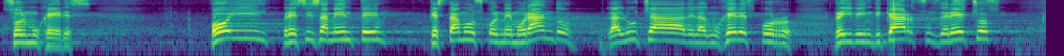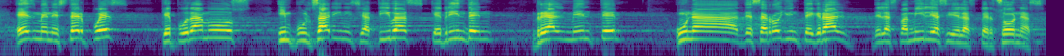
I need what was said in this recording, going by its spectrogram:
son mujeres. Hoy, precisamente, que estamos conmemorando la lucha de las mujeres por reivindicar sus derechos, es menester, pues, que podamos impulsar iniciativas que brinden realmente un desarrollo integral de las familias y de las personas.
